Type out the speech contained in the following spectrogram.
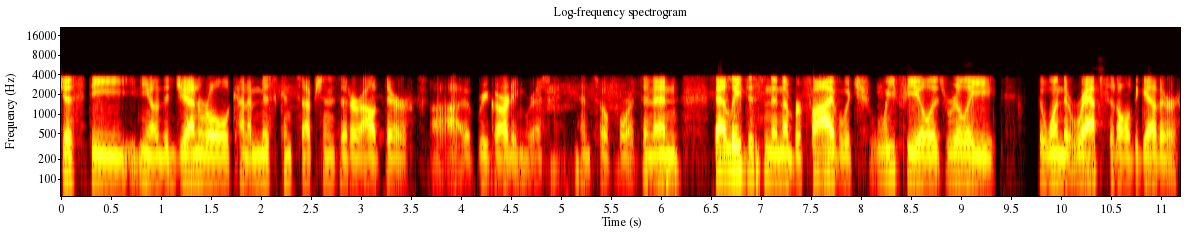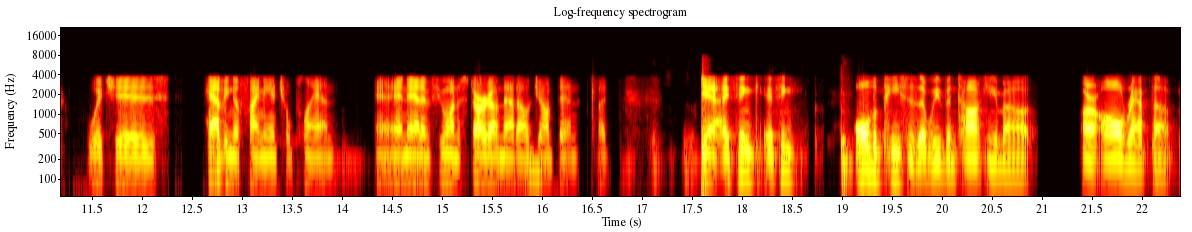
just the you know the general kind of misconceptions that are out there uh, regarding risk and so forth. And then that leads us into number five, which we feel is really the one that wraps it all together, which is having a financial plan. And Adam, if you want to start on that, I'll jump in. But yeah, I think I think all the pieces that we've been talking about are all wrapped up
